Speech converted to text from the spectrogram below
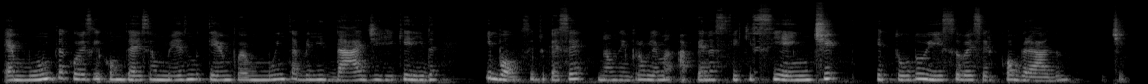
É muita coisa que acontece ao mesmo tempo, é muita habilidade requerida. E bom, se tu quer ser, não tem problema, apenas fique ciente que tudo isso vai ser cobrado de ti.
